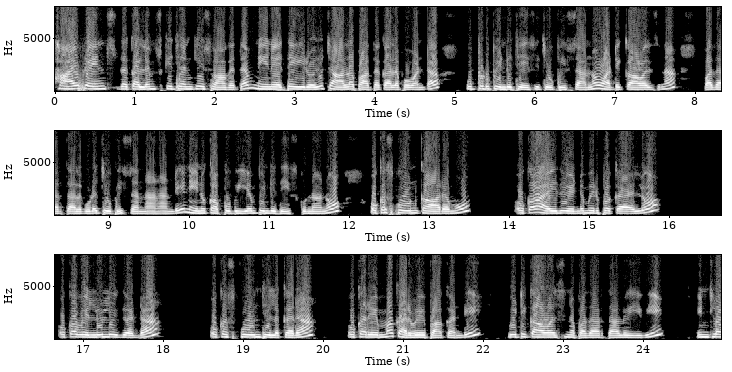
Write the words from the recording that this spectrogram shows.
హాయ్ ఫ్రెండ్స్ ద కల్లెమ్స్ కిచెన్కి స్వాగతం. నేనైతే ఈరోజు చాలా పాతకాలపు వంట ఉప్పుడు పిండి చేసి చూపిస్తాను. వాటికి కావలసిన పదార్థాలు కూడా చూపిస్తున్నానండి. నేను కప్పు బియ్యం పిండి తీసుకున్నాను. ఒక స్పూన్ కారము ఒక ఐదు ఎండుమిరపకాయలు ఒక వెల్లుల్లి గడ్డ ఒక స్పూన్ జీలకర్ర ఒక రెమ్మ కరివేపాకండి. వీటికి కావాల్సిన పదార్థాలు ఇవి. ఇంట్లో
